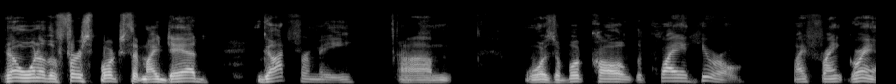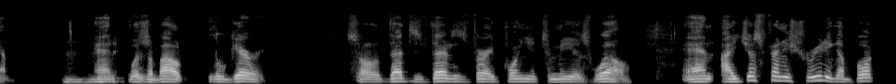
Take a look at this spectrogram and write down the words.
You know, one of the first books that my dad got for me um, was a book called The Quiet Hero by Frank Graham, mm-hmm. and it was about Lou Gehrig. So that is that is very poignant to me as well. And I just finished reading a book.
